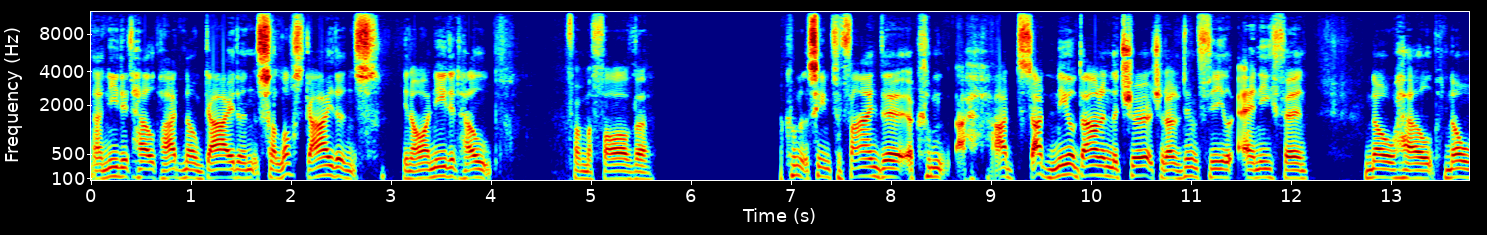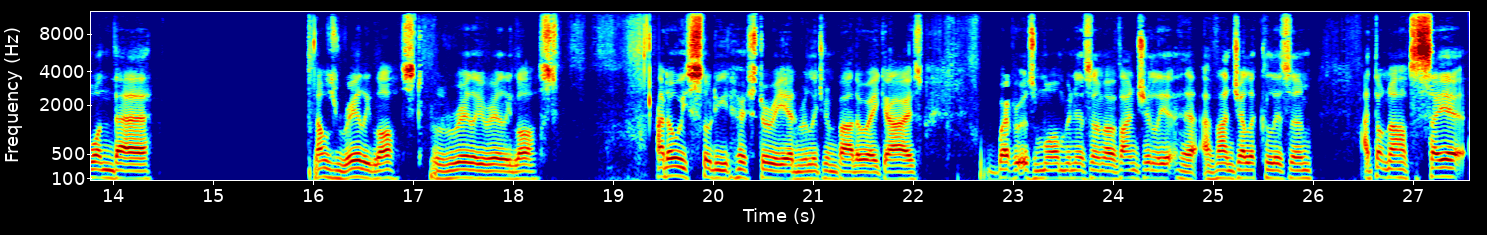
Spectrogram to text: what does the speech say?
I needed help. I had no guidance. I lost guidance. You know, I needed help from my father. I couldn't seem to find it. I couldn't, I'd, I'd kneel down in the church and I didn't feel anything. No help, no one there. I was really lost. I was really, really lost. I'd always studied history and religion, by the way, guys. Whether it was Mormonism, evangel uh, evangelicalism, I don't know how to say it,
